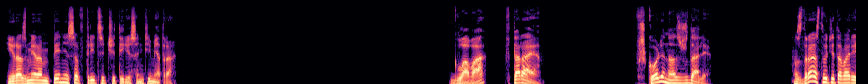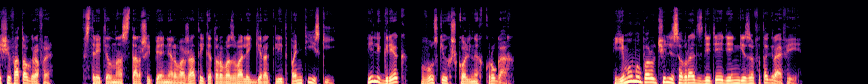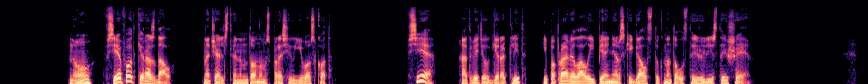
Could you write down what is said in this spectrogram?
и размером пениса в 34 сантиметра. Глава вторая. В школе нас ждали. «Здравствуйте, товарищи фотографы!» — встретил нас старший пионер-вожатый, которого звали Гераклит Понтийский, или грек в узких школьных кругах. Ему мы поручили собрать с детей деньги за фотографии. «Ну, все фотки раздал?» — начальственным тоном спросил его Скотт. «Все», — ответил Гераклит и поправил алый пионерский галстук на толстой жилистой шее.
